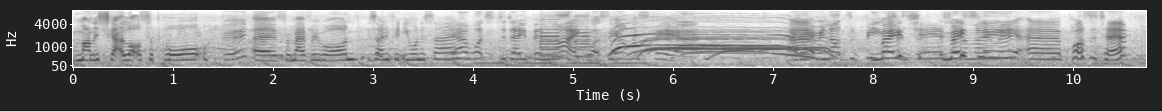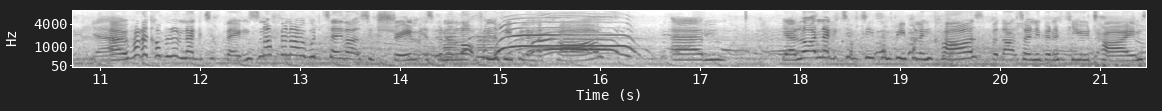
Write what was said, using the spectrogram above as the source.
managed to get a lot of support. Uh, from everyone. Is there anything you want to say? Yeah, what's today been like? What's the atmosphere? We're hearing lots of beats and cheers mostly uh, positive. Yeah. Uh, we've had a couple of negative things. Nothing I would say that's extreme. It's been a lot from the people in the cars. Um, yeah, a lot of negativity from people in cars, but that's only been a few times.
